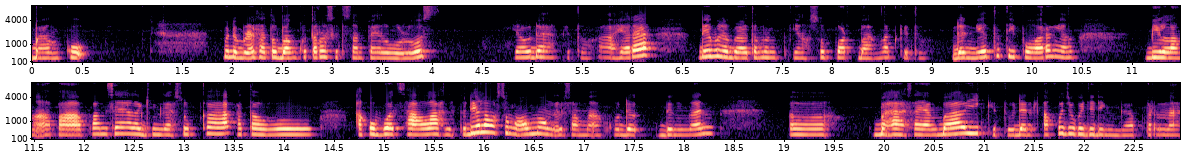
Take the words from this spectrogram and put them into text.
bangku. Bener-bener satu bangku terus itu sampai lulus. Ya udah gitu. Akhirnya dia bener-bener temen yang support banget gitu. Dan dia tuh tipe orang yang bilang apa-apa misalnya lagi nggak suka atau aku buat salah gitu dia langsung ngomong gitu sama aku de dengan uh, bahasa yang baik gitu. Dan aku juga jadi nggak pernah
